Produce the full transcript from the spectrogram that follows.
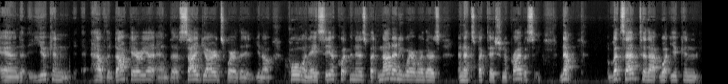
and you can have the dock area and the side yards where the, you know, pool and AC equipment is, but not anywhere where there's an expectation of privacy. Now, let's add to that what you can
